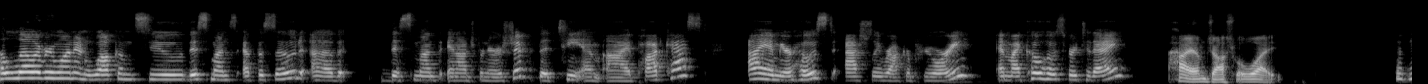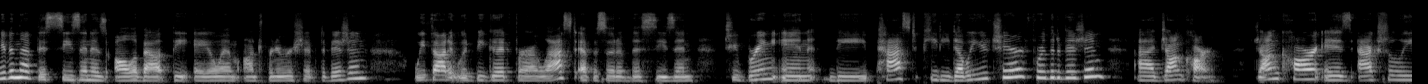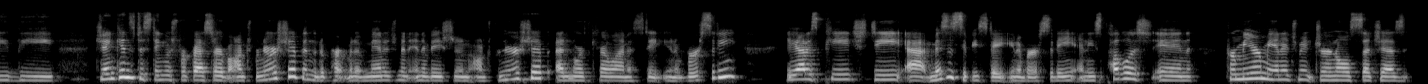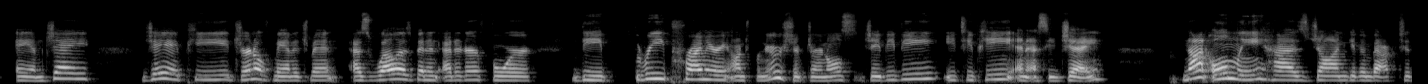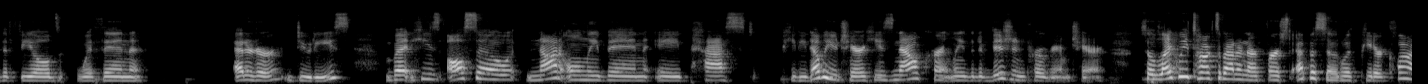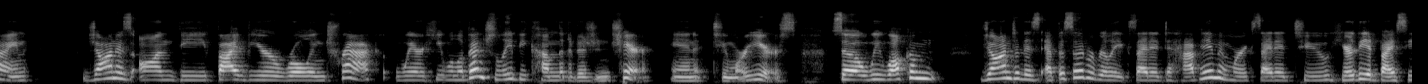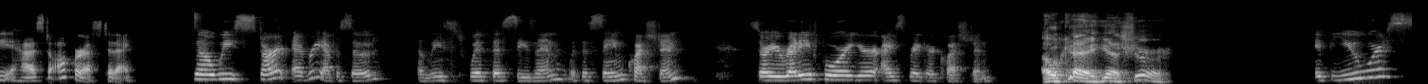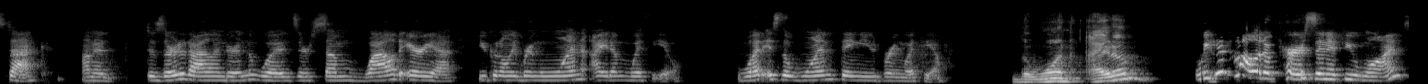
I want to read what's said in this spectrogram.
Hello, everyone, and welcome to this month's episode of This Month in Entrepreneurship, the TMI podcast. I am your host, Ashley Roccapriore, and my co host for today. Hi, I'm Joshua White. So, given that this season is all about the AOM Entrepreneurship Division, we thought it would be good for our last episode of this season to bring in the past PDW chair for the division, uh, John Carr. John Carr is actually the Jenkins Distinguished Professor of Entrepreneurship in the Department of Management, Innovation, and Entrepreneurship at North Carolina State University. He got his PhD at Mississippi State University, and he's published in premier management journals such as AMJ, JAP, Journal of Management, as well as been an editor for the three primary entrepreneurship journals, JBV, ETP, and SEJ. Not only has John given back to the field within editor duties, but he's also not only been a past PDW chair, he's now currently the division program chair. So, like we talked about in our first episode with Peter Klein, John is on the five year rolling track where he will eventually become the division chair in two more years. So, we welcome John to this episode. We're really excited to have him and we're excited to hear the advice he has to offer us today. So, we start every episode at least with this season, with the same question. So, are you ready for your icebreaker question? Okay, yeah, sure. If you were stuck on a deserted island or in the woods or some wild area, you could only bring one item with you. What is the one thing you'd bring with you? The one item? We can call it a person if you want.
